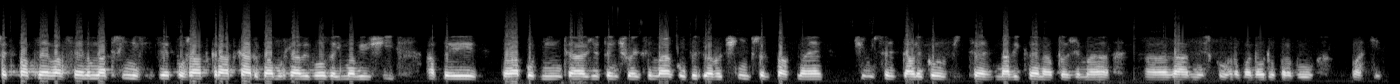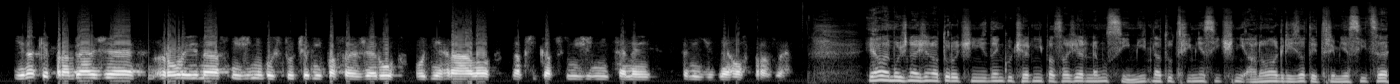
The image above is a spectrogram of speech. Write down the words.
předplatné vlastně jenom na tři měsíce je pořád krátká doba, možná by bylo zajímavější, aby byla podmínka, že ten člověk si má koupit za roční předplatné, čím se daleko více navykne na to, že má za městskou hromadnou dopravu platit. Jinak je pravda, že roli na snížení počtu černých pasažérů hodně hrálo například snížení ceny, ceny jízdného v Praze. Je ale možné, že na tu roční jízdenku černý pasažér nemusí mít, na tu tříměsíční ano, a když za ty tři měsíce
